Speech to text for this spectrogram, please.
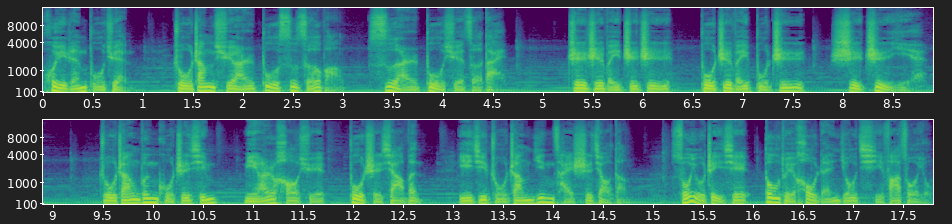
诲人不倦，主张学而不思则罔。思而不学则殆，知之为知之，不知为不知，是智也。主张温故知新，敏而好学，不耻下问，以及主张因材施教等，所有这些都对后人有启发作用。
